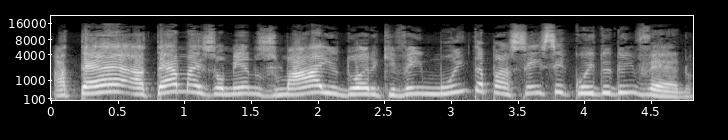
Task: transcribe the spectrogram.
Até, até mais ou menos maio do ano que vem, muita paciência e cuide do inverno.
